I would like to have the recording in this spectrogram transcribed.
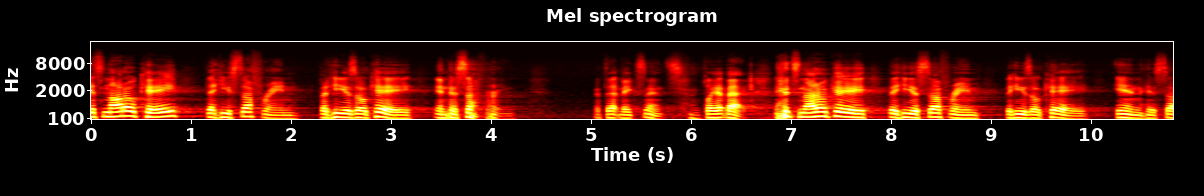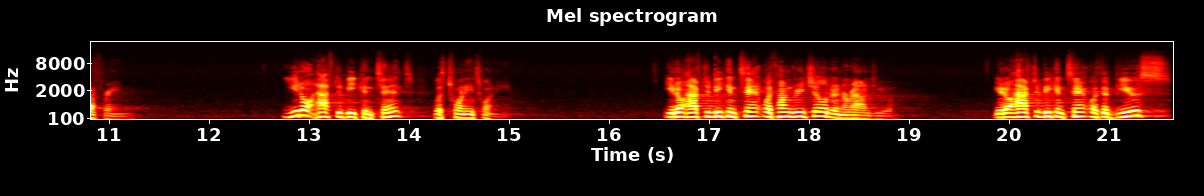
It's not okay that he's suffering, but he is okay in his suffering, if that makes sense. Play it back. It's not okay that he is suffering, but he is okay in his suffering. You don't have to be content with 2020. You don't have to be content with hungry children around you. You don't have to be content with abuse.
